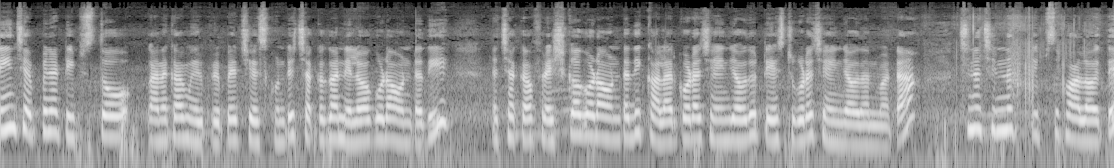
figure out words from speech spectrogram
నేను చెప్పిన టిప్స్తో కనుక మీరు ప్రిపేర్ చేసుకుంటే చక్కగా నిల్వ కూడా ఉంటుంది. చక్కగా ఫ్రెష్గా కూడా ఉంటుంది. కలర్ కూడా చేంజ్ అవ్వదు. టేస్ట్ కూడా చేంజ్ అవ్వదు అనమాట చిన్న చిన్న టిప్స్ ఫాలో అయితే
